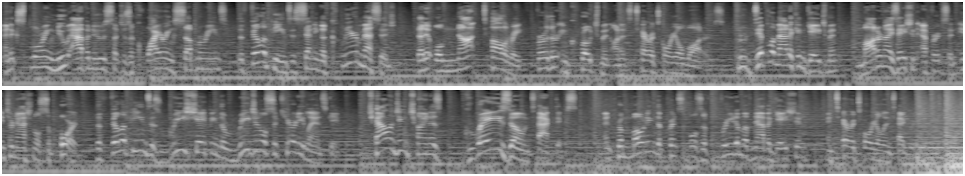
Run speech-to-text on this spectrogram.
and exploring new avenues such as acquiring submarines, the Philippines is sending a clear message that it will not tolerate further encroachment on its territorial waters. Through diplomatic engagement, modernization efforts, and international support, the Philippines is reshaping the regional security landscape, challenging China's gray zone tactics, and promoting the principles of freedom of navigation and territorial integrity.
